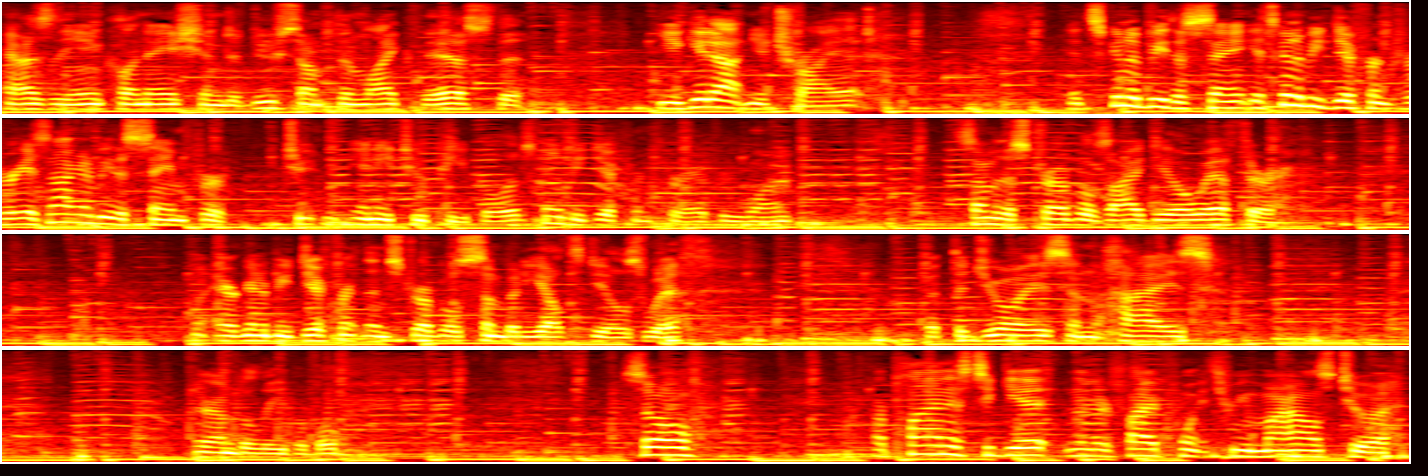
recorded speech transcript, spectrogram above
has the inclination to do something like this, that you get out and you try it. It's going to be the same. It's going to be different for. It's not going to be the same for two, any two people. It's going to be different for everyone. Some of the struggles I deal with are are going to be different than struggles somebody else deals with but the joys and the highs, they're unbelievable. So, our plan is to get another 5.3 miles to a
